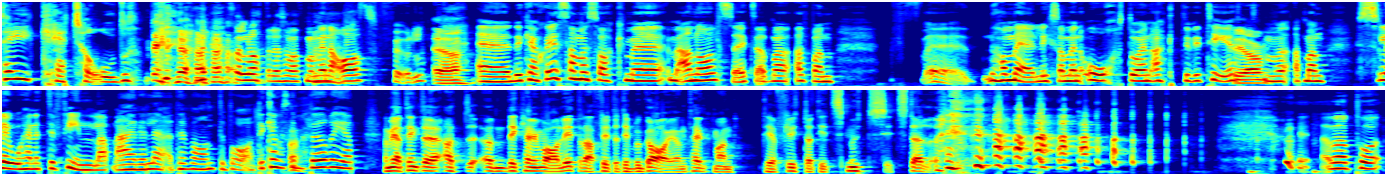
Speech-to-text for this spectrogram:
take-kettled. så låter det som att man menar asfull. Eh, det kanske är samma sak med, med analsex, att man, att man eh, har med liksom en ort och en aktivitet. Ja. M- Att man slog henne till Finland. Nej, det, det var inte bra. Det kanske ska börja... Men jag tänkte att eh, det kan ju vara lite där, flytta till Bulgarien, tänker man. Det är att flytta till ett smutsigt ställe. Jag, var på...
